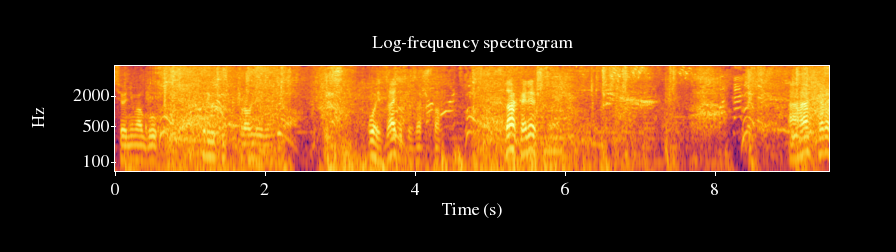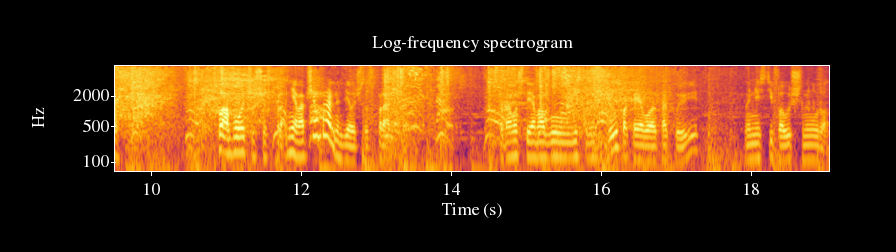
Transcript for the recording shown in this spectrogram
Все, не могу привыкнуть к управлению. Ой, сзади ты за что? Да, конечно. Ага, хорошо. Помочь еще справа. Не, вообще он правильно делает, что спрашивает. Потому что я могу выставить стрелу, пока я его атакую, и нанести повышенный урон.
